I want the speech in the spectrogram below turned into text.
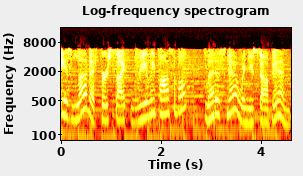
Is love at first sight really possible? Let us know when you stop in.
